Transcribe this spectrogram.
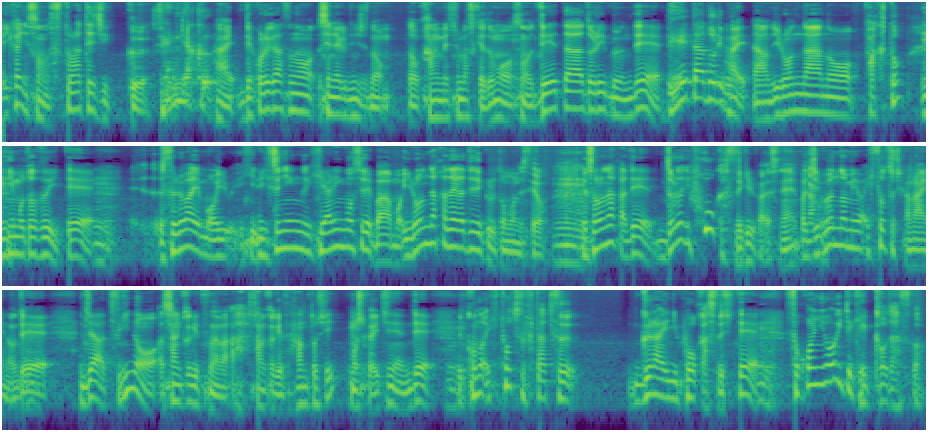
いかにその strategic、戦略、はい。で、これがその戦略人事のと関連しますけども、そのデータドリブンで、データドリブン、はい。あの、いろんな、あの、ファクトに基づいて、それはもう、リスニング、ヒアリングをすれば、もういろんな課題が出てくると思うんですよ。で、その中で、どれだけフォーカスできるかですね。やっぱ自分の身は一つしかないので、じゃあ次の3ヶ月なら、あ3ヶ月、半年、もしくは1年で、この一つ二つぐらいにフォーカスして、そこにおいて結果を出すと。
